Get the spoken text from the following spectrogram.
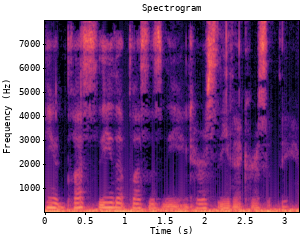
He would bless thee that blesses thee, and curse thee that curseth thee.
